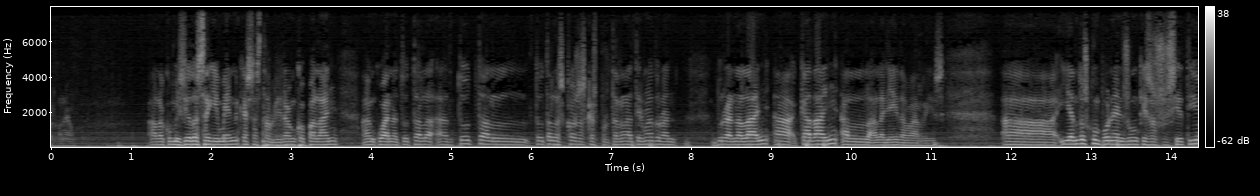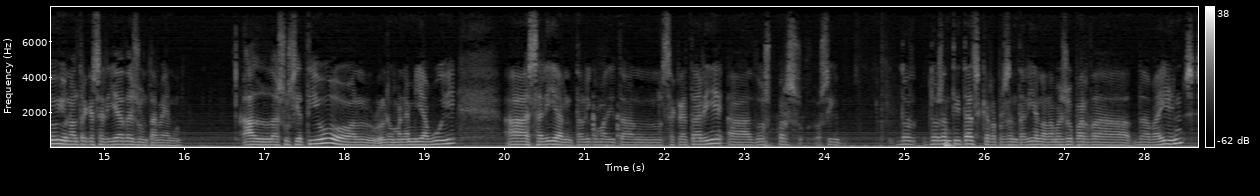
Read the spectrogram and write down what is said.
perdoneu, a la comissió de seguiment que s'establirà un cop a l'any en quant a, tota la, a tot el, totes les coses que es portaran a terme durant, durant l'any, cada any a la, a la llei de barris. Uh, hi ha dos components, un que és associatiu i un altre que seria d'Ajuntament. L'associatiu, el, el nomenem ja avui, eh, serien, tal com ha dit el secretari, eh, dos, o sigui, dos, entitats que representarien a la major part de, de veïns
